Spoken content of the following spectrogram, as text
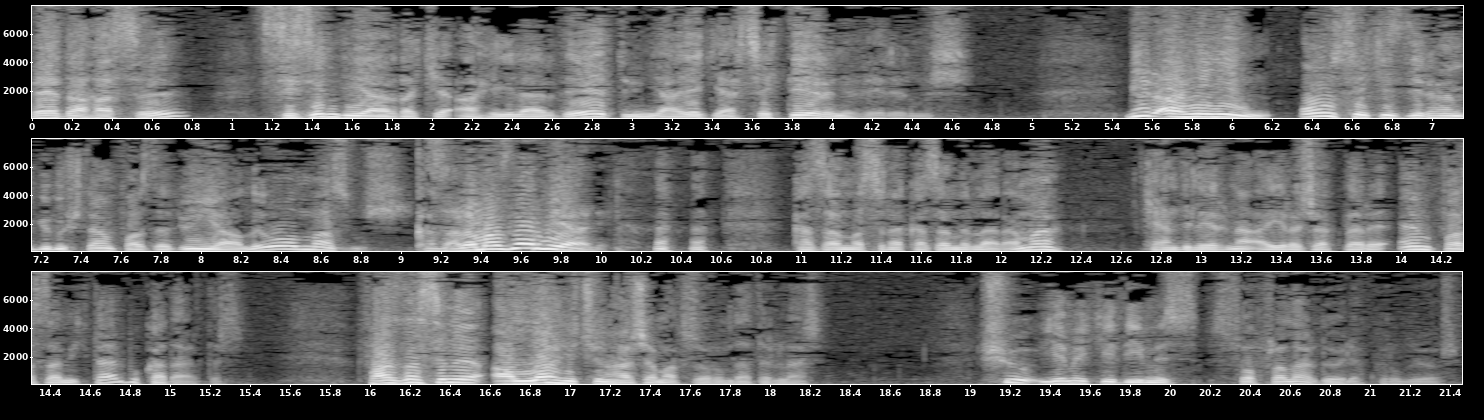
ve dahası sizin diyardaki ahilerde dünyaya gerçek değerini verilmiş. Bir ahinin 18 dirhem gümüşten fazla dünyalığı olmazmış. Kazanamazlar mı yani? Kazanmasına kazanırlar ama kendilerine ayıracakları en fazla miktar bu kadardır. Fazlasını Allah için harcamak zorundadırlar. Şu yemek yediğimiz sofralar da öyle kuruluyor.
